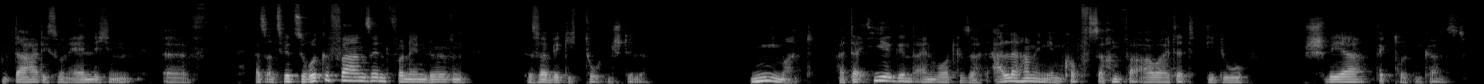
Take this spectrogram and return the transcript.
Und da hatte ich so einen ähnlichen, äh, also als wir zurückgefahren sind von den Löwen, das war wirklich Totenstille. Niemand hat da irgendein Wort gesagt. Alle haben in ihrem Kopf Sachen verarbeitet, die du schwer wegdrücken kannst.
